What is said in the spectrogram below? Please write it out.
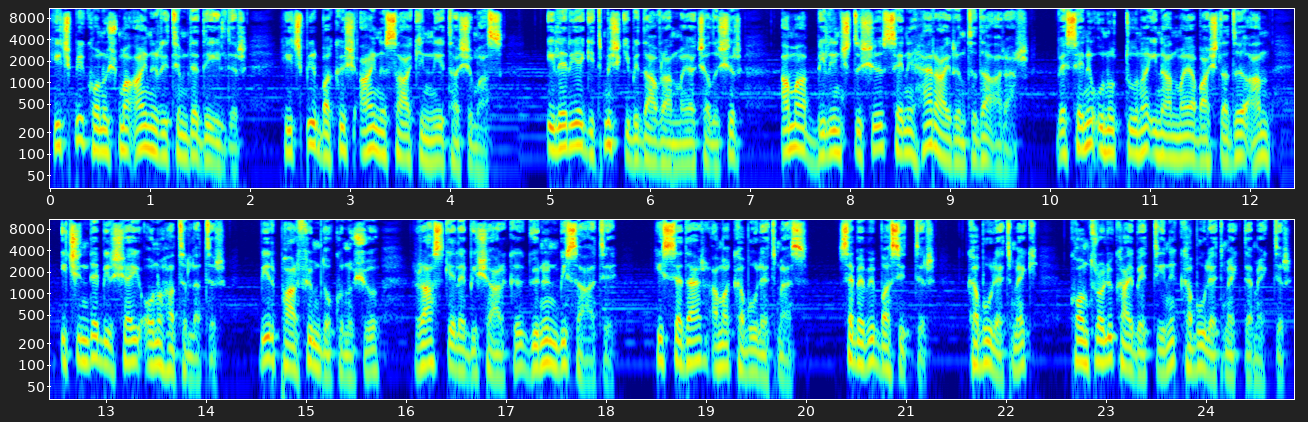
Hiçbir konuşma aynı ritimde değildir. Hiçbir bakış aynı sakinliği taşımaz. İleriye gitmiş gibi davranmaya çalışır ama bilinç dışı seni her ayrıntıda arar ve seni unuttuğuna inanmaya başladığı an içinde bir şey onu hatırlatır. Bir parfüm dokunuşu, rastgele bir şarkı, günün bir saati. Hisseder ama kabul etmez. Sebebi basittir. Kabul etmek, kontrolü kaybettiğini kabul etmek demektir.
